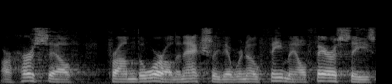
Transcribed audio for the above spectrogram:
or herself from the world. And actually, there were no female Pharisees.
